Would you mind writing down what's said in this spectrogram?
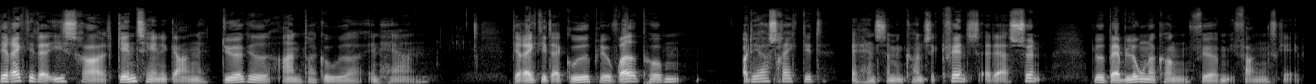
Det er rigtigt, at Israel gentagende gange dyrkede andre guder end Herren. Det er rigtigt, at Gud blev vred på dem, og det er også rigtigt, at han som en konsekvens af deres synd lod Babylonerkongen føre dem i fangenskab.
